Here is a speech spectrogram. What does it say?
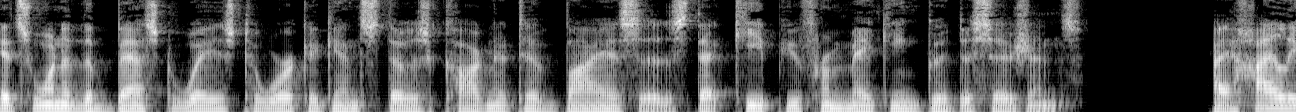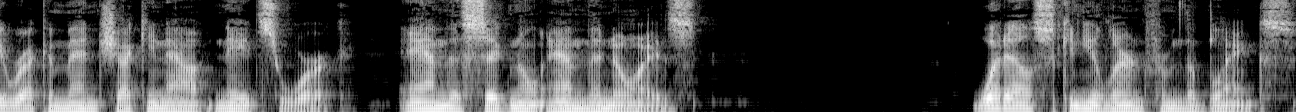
It's one of the best ways to work against those cognitive biases that keep you from making good decisions. I highly recommend checking out Nate's work and the signal and the noise. What else can you learn from the blinks?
